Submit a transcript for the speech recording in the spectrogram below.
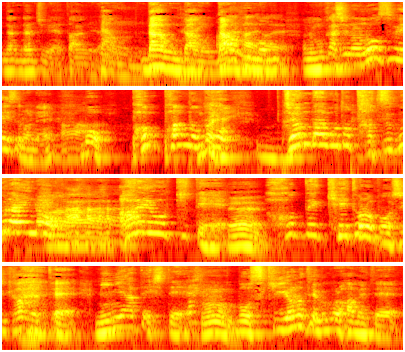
ななんちゅうのやったあのダウン。ダウンダウン、ダウンも、はいはいはい。あの昔のノースフェイスのねもうパンパンのこうジャンバーごと立つぐらいのあれを着て、ええ。ほんで毛糸の帽子かぶって 耳当てして、うん。もうスキー用の手袋はめて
